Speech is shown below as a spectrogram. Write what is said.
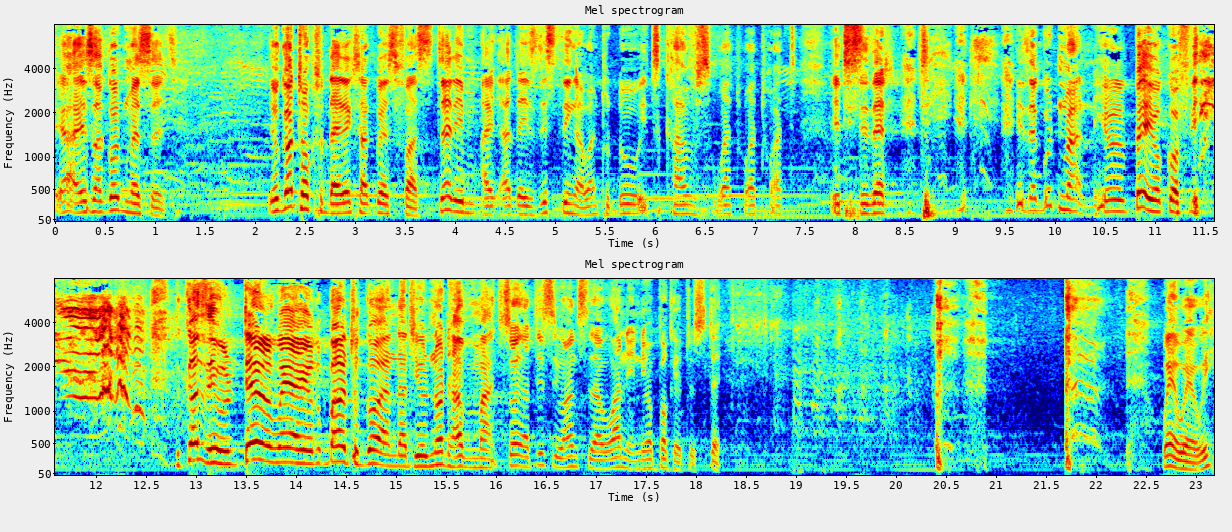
yeah, it's a good message. You go talk to Director Grace first. Tell him I, uh, there is this thing I want to do. It's curves. What, what, what? It is that he's a good man. He will pay your coffee because he will tell where you're about to go and that you will not have much. So at least he wants the one in your pocket to stay. where were we?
